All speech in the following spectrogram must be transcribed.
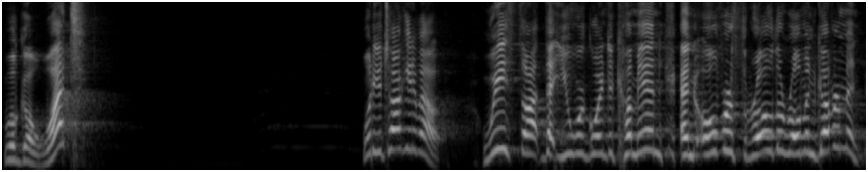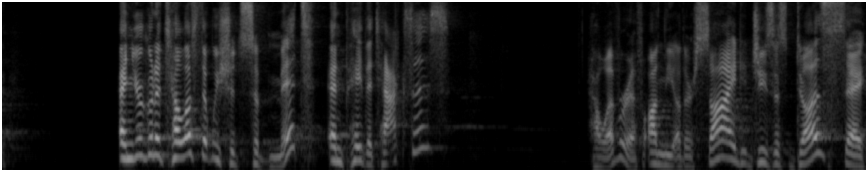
will go, What? What are you talking about? We thought that you were going to come in and overthrow the Roman government. And you're going to tell us that we should submit and pay the taxes? However, if on the other side Jesus does say,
